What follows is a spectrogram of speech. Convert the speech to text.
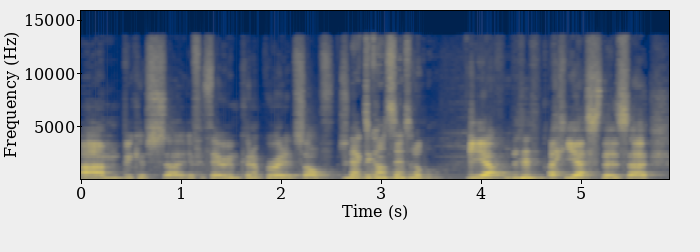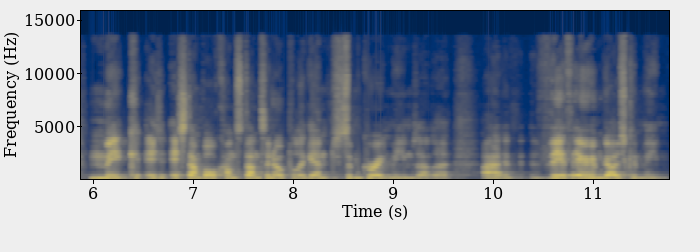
um, because uh, if Ethereum can upgrade itself. Back to Constantinople. Yeah, yes. There's uh, make Istanbul Constantinople again. Some great memes out there. Uh, the Ethereum guys can meme.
